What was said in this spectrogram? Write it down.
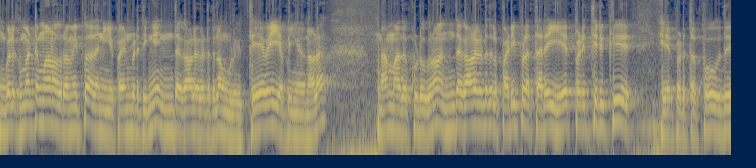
உங்களுக்கு மட்டுமான ஒரு அமைப்பு அதை நீங்கள் பயன்படுத்திங்க. இந்த காலகட்டத்தில் உங்களுக்கு தேவை அப்படிங்கிறதுனால நம்ம அதை கொடுக்குறோம். இந்த காலகட்டத்தில் படிப்பில் தரை ஏற்படுத்தியிருக்கு ஏற்படுத்த போகுது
